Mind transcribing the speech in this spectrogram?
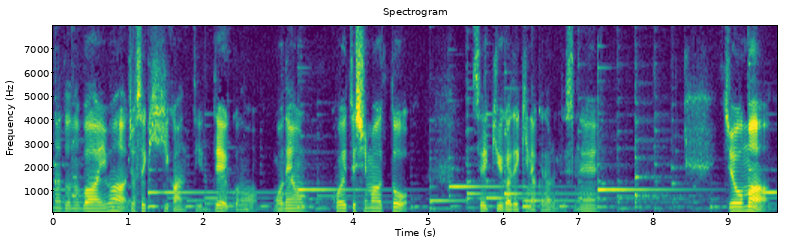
などの場合は除籍期間って言って、この5年を超えてしまうと請求ができなくなるんですね。一応まあ、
